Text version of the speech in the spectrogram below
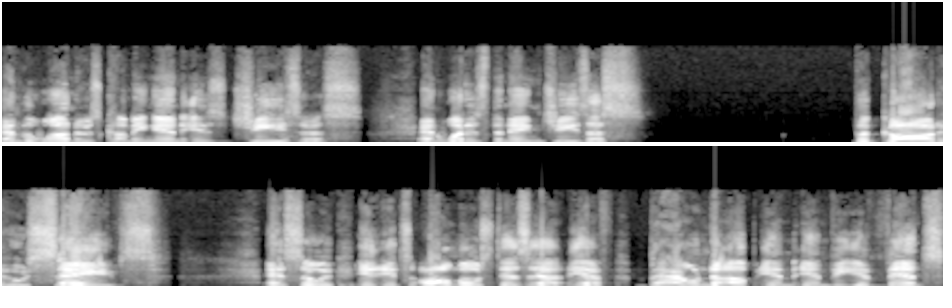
And the one who's coming in is Jesus. And what is the name Jesus? The God who saves. And so it, it's almost as if bound up in, in the events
